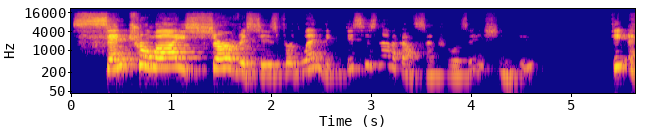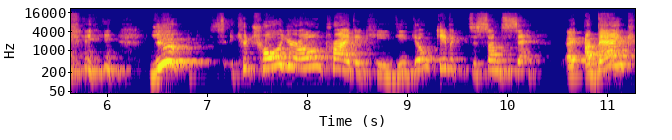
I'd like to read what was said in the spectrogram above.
centralized services for lending. This is not about centralization, dude. you control your own private key. Don't give it to some set, a, bank,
